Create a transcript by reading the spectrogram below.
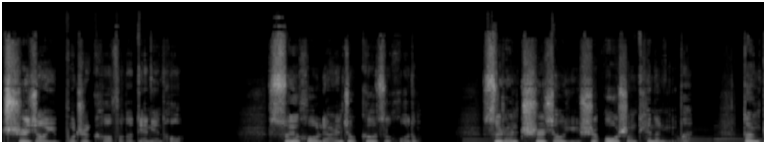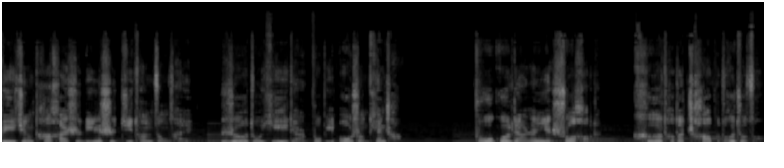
池小雨不置可否的点点头，随后两人就各自活动。虽然池小雨是欧胜天的女伴。但毕竟她还是林氏集团总裁，热度一点不比欧胜天差。不过两人也说好了，客套的差不多就走。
